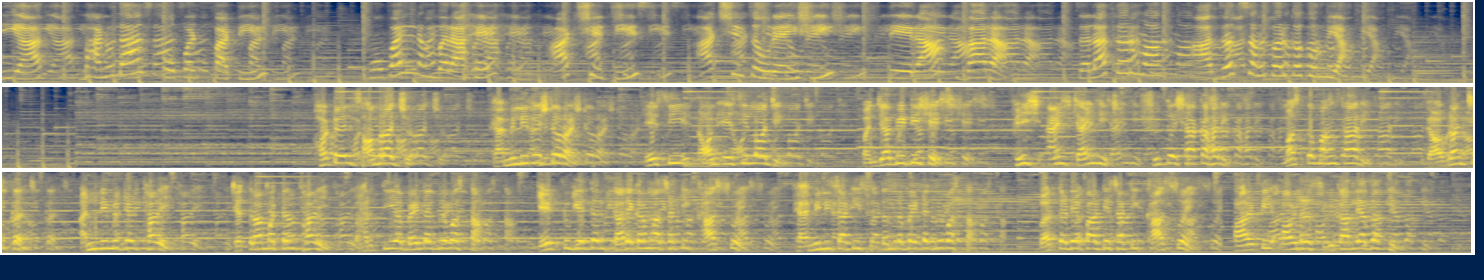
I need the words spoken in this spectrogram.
ई भानुदास पोपट पाटील. मोबाईल नंबर आहे आठशे तीस आठशे चौऱ्याऐंशी तेरा बारा. चला तर मग आजच संपर्क करूया. Hotel Samrajya family restaurant AC non AC lodging Punjabi dishes fish and Chinese शुद्ध शाकाहारी मस्त मांसाहारी गावरान चिकन अनलिमिटेड थाळी जत्रा मटन थाळी भारतीय बैठक व्यवस्था गेट टुगेदर कार्यक्रमासाठी खास सोय फॅमिलीसाठी स्वतंत्र बैठक व्यवस्था बर्थडे पार्टीसाठी खास सोय पार्टी ऑर्डर स्वीकारल्या जातील.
